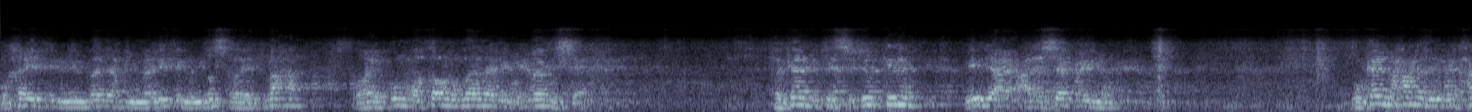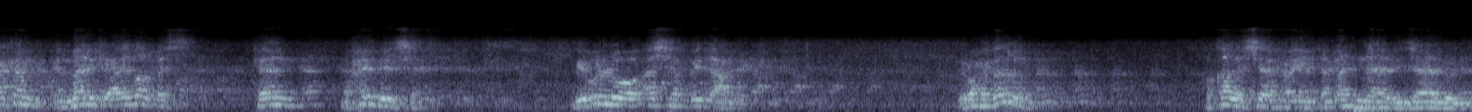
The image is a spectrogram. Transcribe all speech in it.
وخايف أن المذهب المالكي من مصر يتمحى وهيكون مقام مذهب الإمام الشافعي. فكان في السجود كده يدعي على الشافعي أنه. وكان محمد بن الحكم المالكي أيضا بس كان محب للشافعي. بيقول له أشهب بالله عليك. يروح يبلغ فقال الشافعي تمنى رجال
